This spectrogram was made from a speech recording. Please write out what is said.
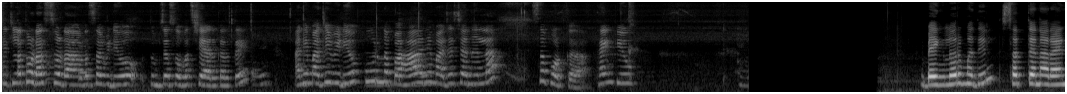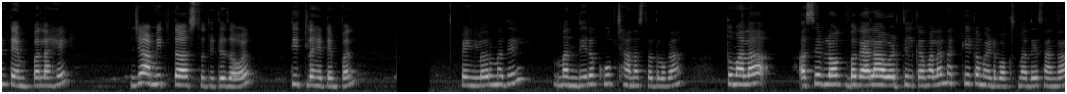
तिथला थोडा थोडासा व्हिडिओ तुमच्यासोबत शेअर करते. आणि माझे व्हिडिओ पूर्ण पहा आणि माझ्या चॅनलला सपोर्ट करा. थँक्यू बेंगलोरमधील सत्यनारायण टेम्पल आहे म्हणजे आम्ही तिथं असतो तिथे जवळ. तिथलं हे टेम्पल. बेंगलोरमधील मंदिरं खूप छान असतात बघा. तुम्हाला असे ब्लॉग बघायला आवडतील का? मला नक्की कमेंट बॉक्समध्ये सांगा.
